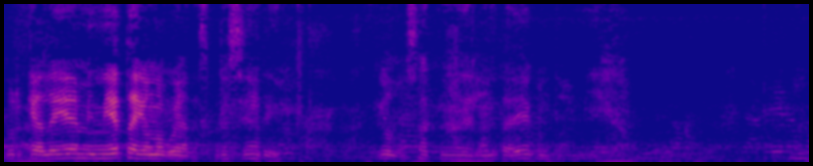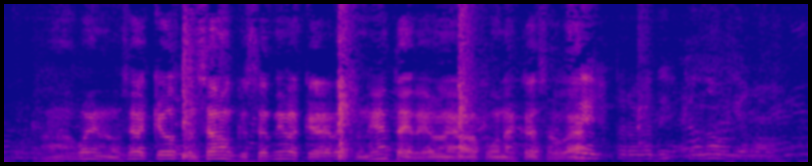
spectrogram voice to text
Porque a la ella de mi nieta yo no voy a despreciar y yo lo saco adelante a ella con toda mi hija. Ah, bueno, o sea que ellos pensaron que usted no iba a querer a su nieta y la iban a llevar por una casa hogar. Sí, pero yo dije que no, yo lo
